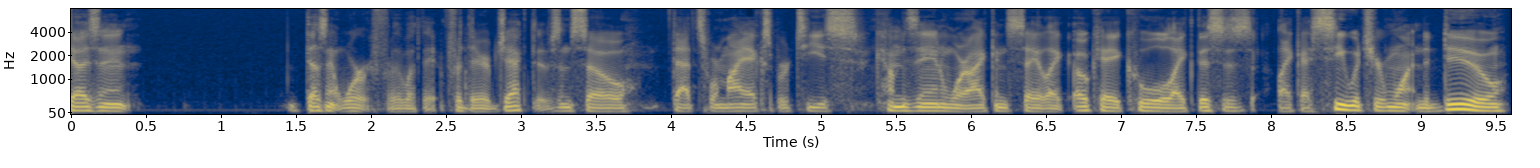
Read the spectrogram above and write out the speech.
doesn't doesn't work for what they, for their objectives. And so that's where my expertise comes in where I can say like, okay, cool, like this is like I see what you're wanting to do,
